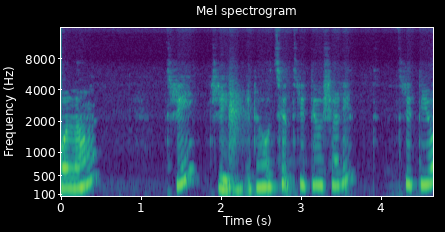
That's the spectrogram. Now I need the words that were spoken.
কলাম থ্রি থ্রি এটা হচ্ছে তৃতীয় সারি, তৃতীয়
